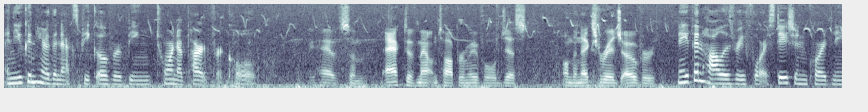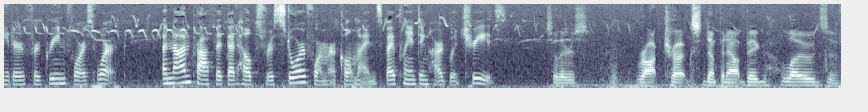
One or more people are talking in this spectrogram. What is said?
And you can hear the next peak over being torn apart for coal. We have some active mountaintop removal just on the next ridge over. Nathan Hall is reforestation coordinator for Green Forests Work, a nonprofit that helps restore former coal mines by planting hardwood trees. So there's rock trucks dumping out big loads of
